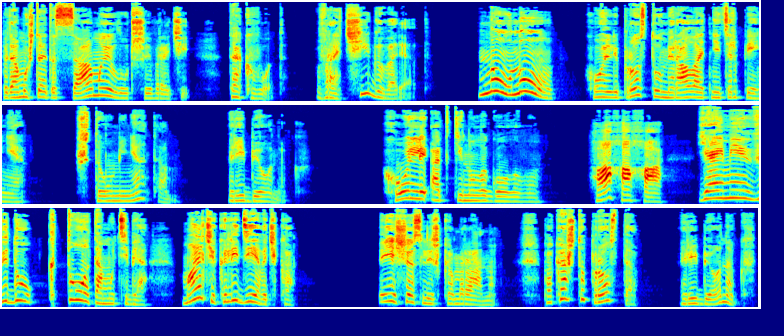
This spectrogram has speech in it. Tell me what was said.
потому что это самые лучшие врачи. Так вот, врачи говорят...» «Ну-ну!» — Холли просто умирала от нетерпения. «Что у меня там ребенок». Холли откинула голову. «Ха-ха-ха! Я имею в виду, кто там у тебя, мальчик или девочка?» «Еще слишком рано. Пока что просто ребенок».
